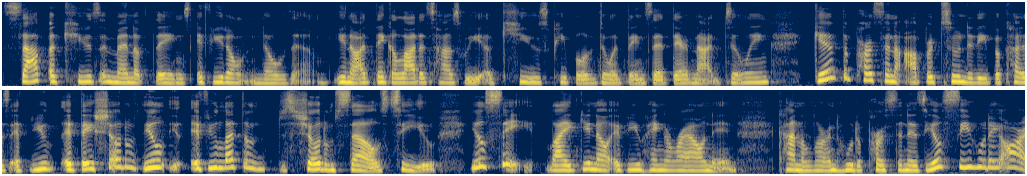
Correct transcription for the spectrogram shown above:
stop accusing men of things if you don't know them. You know, I think a lot of times we accuse people of doing things that they're not doing. Give the person an opportunity because if you if they show them you if you let them show themselves to you, you'll see. Like, you know, if you hang around and kind of learn who the person is, you'll see who they are.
